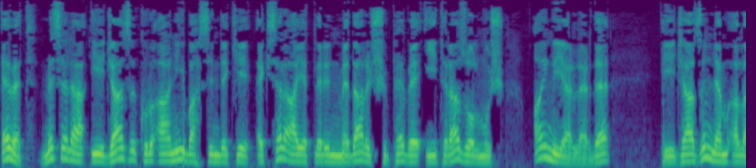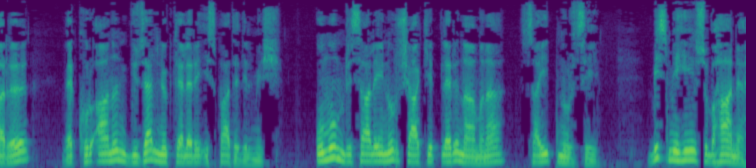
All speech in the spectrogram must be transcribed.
Evet, mesela icaz-ı Kur'ani bahsindeki ekser ayetlerin medarı şüphe ve itiraz olmuş aynı yerlerde icazın lemaları ve Kur'an'ın güzel nükteleri ispat edilmiş. Umum Risale-i Nur şakirtleri namına Said Nursi. Bismihi Subhaneh.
